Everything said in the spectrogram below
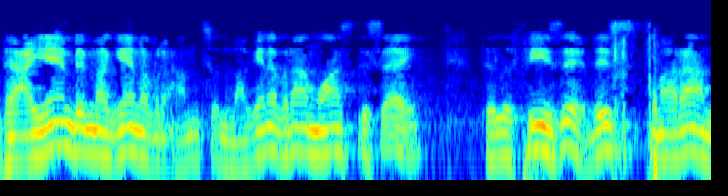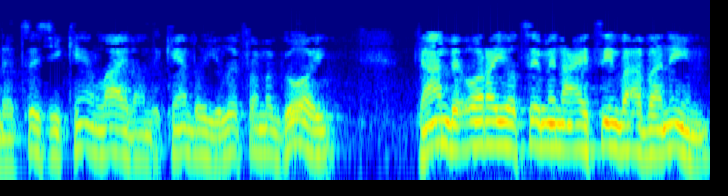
The ayem b'magen Avraham. So the magen Avraham wants to say to lefize this maran that says you can't light on the candle you lit from a goy. Kan be'ora yotze min ha'etzim va'avanim.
